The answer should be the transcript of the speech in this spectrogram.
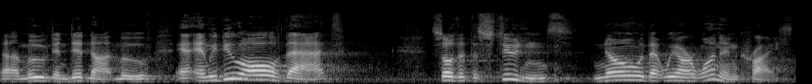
uh, moved and did not move. And, and we do all of that so that the students know that we are one in Christ.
